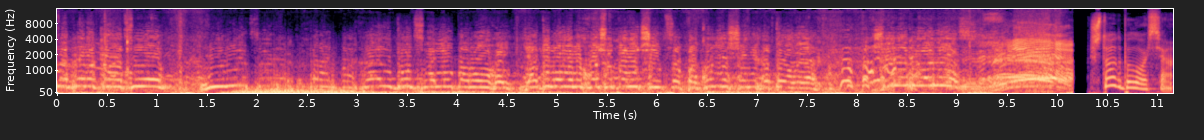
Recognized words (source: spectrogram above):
на провокацию. Хай идут своей дорогой. Я думаю, они хотят научиться, покуль еще не готовые. Живи Беларусь! Што адбылося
